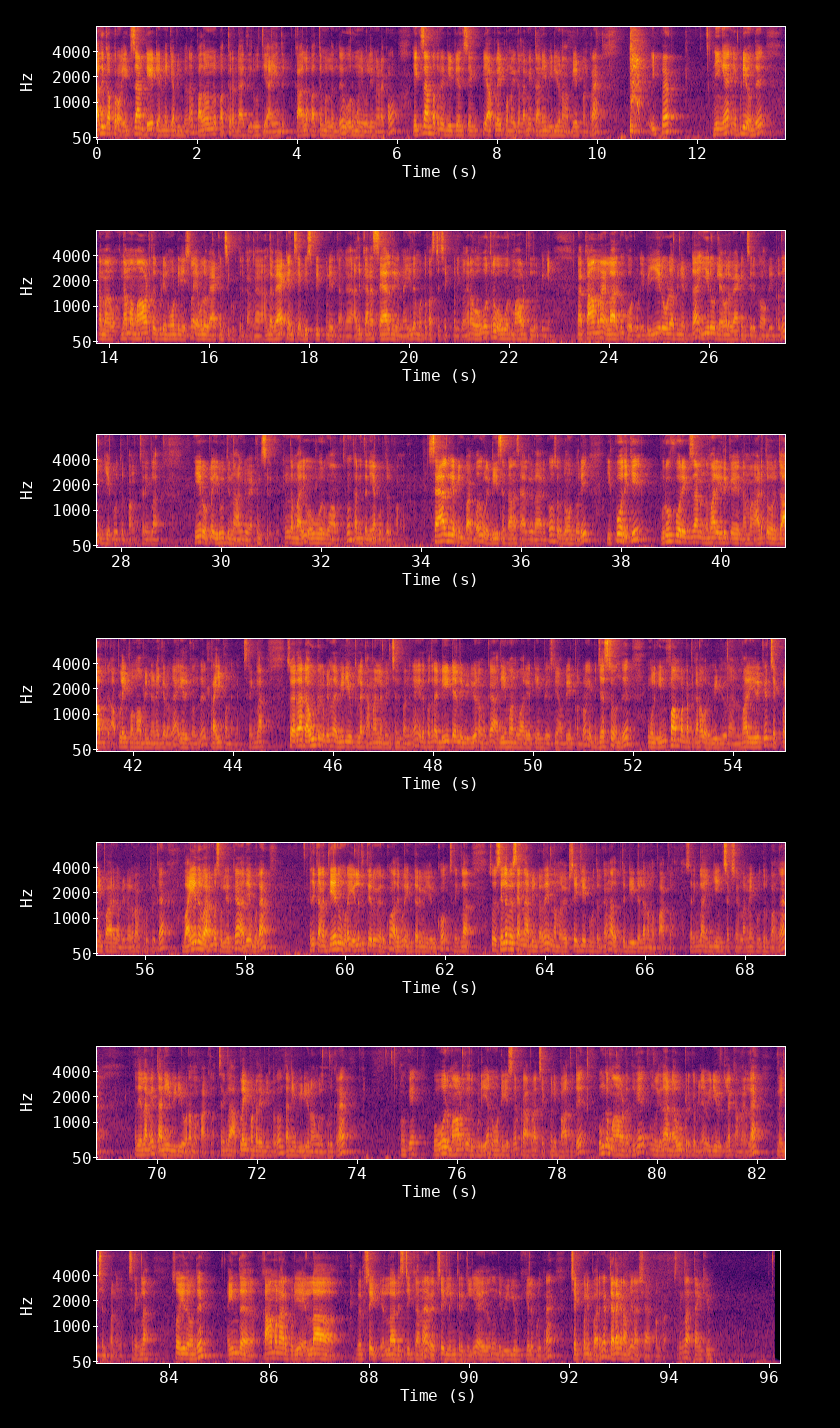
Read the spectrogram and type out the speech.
அதுக்கப்புறம் எக்ஸாம் டேட் என்னைக்கு அப்படின்னு பார்த்தீங்கன்னா பதினொன்று பத்து ரெண்டாயிரத்தி இருபத்தி ஐந்து. காலைல பத்து மணிலேருந்து ஒரு மணி வரையும் நடக்கும். எக்ஸாம் பற்றின டீட்டெயில்ஸ் எப்படி அப்ளை பண்ணணும் இது எல்லாமே தனி வீடியோ நான் அப்டேட் பண்ணுறேன் இப்போ நீங்கள் எப்படி வந்து நம்ம நம்ம மாவட்டத்தில் கூடிய நோட்டிஃபிகேஷனில் எவ்வளோ வேகன்சி கொடுத்துருக்காங்க? அந்த வேக்கன்சி எப்படி ஸ்ப்ளிட் பண்ணியிருக்காங்க? அதுக்கான சேலரி என்ன? இதை மட்டும் ஃபஸ்ட்டு செக் பண்ணிக்கோங்க. ஏன்னா ஒவ்வொருத்தரும் ஒவ்வொரு மாவட்டத்தில் இருப்பீங்க. நான் காமனாக எல்லாருக்கும் போட்டுக்கணும். இப்போ ஈரோடு அப்படின்னு எடுத்தால் ஈரோட்டில் எவ்வளோ வேகன்சி இருக்கும் அப்படின்றதையும் இங்கேயே கொடுத்துருப்பாங்க. சரிங்களா? ஈரோட்டில் இருபத்தி நான்கு வேக்கன்சி இருக்குது இந்த மாதிரி ஒவ்வொரு மாவட்டத்துக்கும் தனித்தனியாக கொடுத்துருப்பாங்க. சேல்ரி அப்படின்னு பார்க்கும்போது உங்களுக்கு டீசெண்டான சேலரி தான் இருக்கும். ஸோ டோன்ட் வரி இப்போதைக்கு குரூப் ஃபோர் எக்ஸாம் இந்த மாதிரி இருக்குது நம்ம அடுத்த ஒரு ஜாப் அப்ளை பண்ணோம் அப்படின்னு நினைக்கிறவங்க இதுக்கு வந்து ட்ரை பண்ணுங்கள் சரிங்களா? ஸோ எதாவது டவுட் இருக்குது அப்படின்னா அந்த வீடியோக்குள்ளே கமெண்டில் மென்ஷன் பண்ணுங்கள் இதை பற்றின டீட்டெயில்டு வீடியோ நமக்கு அதிகமான வாரியர் டிஎன்பிஎஸ்லையும் அப்டேட் பண்ணுறோம் இப்போ ஜஸ்ட் வந்து உங்களுக்கு இன்ஃபார்ம் பண்ணுறதுக்கான ஒரு வீடியோ தான். இந்த மாதிரி இருக்குது செக் பண்ணி பாருங்கள் அப்படின்றத நான் கொடுத்துருக்கேன். வயது வரம்பு சொல்லியிருக்கேன். அதே போல் இதுக்கான தேர்வு முறை எழுத்து தேர்வும் இருக்கும் அதே போல் இன்டர்வியூ இருக்கும் சரிங்களா? ஸோ சிலபஸ் என்ன அப்படின்றத நம்ம வெப்சைட்லேயே கொடுத்துருக்காங்க. அதை பற்றி டீட்டெயிலாக நம்ம பார்க்கலாம். சரிங்களா? இங்கே இன்ஸ்ட்ரக்ஷன் எல்லாமே கொடுத்துருப்பாங்க. அது எல்லாமே தனி வீடியோவை நம்ம பார்க்கலாம். சரிங்களா? அப்ளை பண்ணுறது எப்படின்றதும் தனி வீடியோ நான் உங்களுக்கு கொடுக்குறேன். ஓகே ஒவ்வொரு மாவட்டத்தில் இருக்கக்கூடிய நோட்டிஃபிகேஷனை ப்ராப்பராக செக் பண்ணி பார்த்துட்டு உங்கள் மாவட்டத்துக்கு உங்களுக்கு ஏதாவது டவுட் இருக்குது அப்படின்னா வீடியோக்குள்ளே கமெண்டில் மென்ஷன் பண்ணுங்கள் சரிங்களா? ஸோ இதை வந்து இந்த காமனாக இருக்கக்கூடிய எல்லா வெப்சைட் எல்லா டிஸ்ட்ரிக்டான வெப்சைட் லிங்க் இருக்கு இல்லையா? இது வந்து இந்த வீடியோக்கு கீழே கொடுக்குறேன். செக் பண்ணி பாருங்கள் டெலகிராம்லேயும் நான் ஷேர் பண்ணுறேன் சரிங்களா? தேங்க்யூ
